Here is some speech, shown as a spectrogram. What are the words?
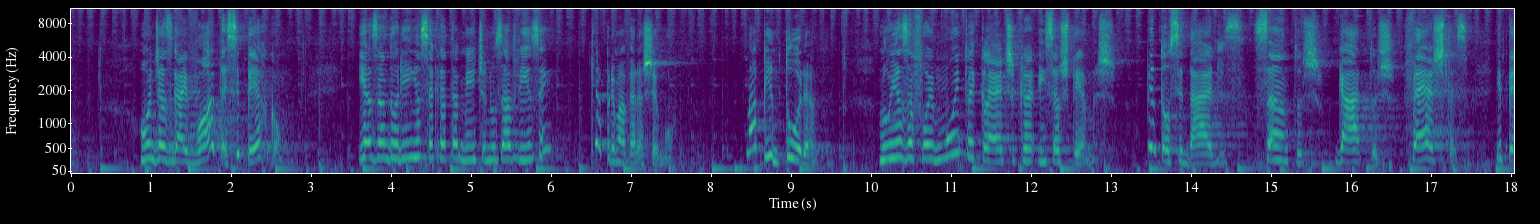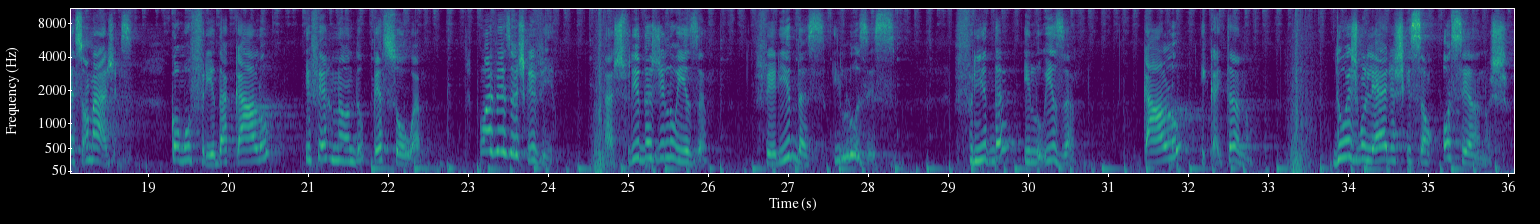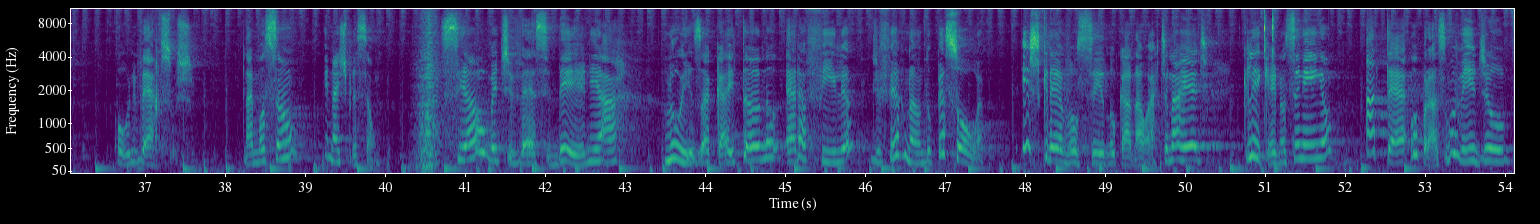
onde as gaivotas se percam e as andorinhas secretamente nos avisem que a primavera chegou. Na pintura, Luísa foi muito eclética em seus temas. Pintou cidades, santos, gatos, festas e personagens, como Frida Kahlo e Fernando Pessoa. Uma vez eu escrevi As Fridas de Luísa, Feridas e Luzes, Frida e Luísa, Calo e Caetano. Duas mulheres que são oceanos ou universos, na emoção e na expressão. Se alma tivesse DNA, Luísa Caetano era filha de Fernando Pessoa. Inscrevam-se no canal Arte na Rede, cliquem no sininho. Até o próximo vídeo.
